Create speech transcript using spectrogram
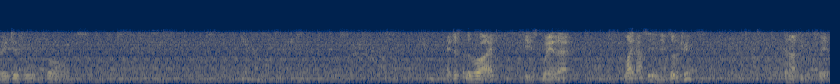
Very gentle on the controls. And just to the right is where that lighthouse is in the observatory. Don't know if you can see it.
